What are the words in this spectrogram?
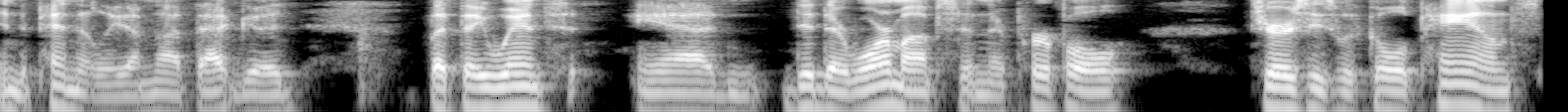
independently. I'm not that good, but they went and did their warm ups in their purple jerseys with gold pants,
